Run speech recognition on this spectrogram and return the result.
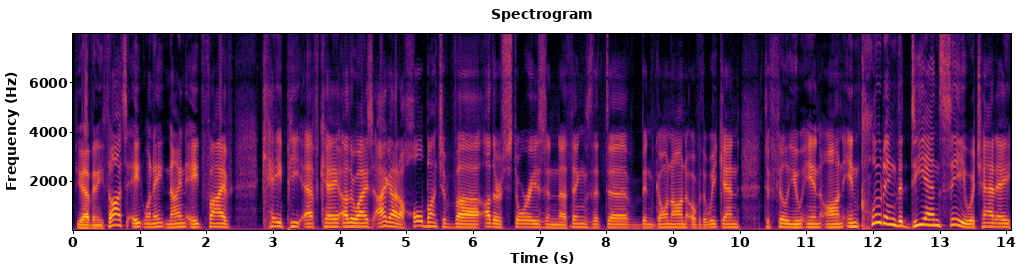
If you have any thoughts, 818-985-KPFK. Otherwise, I got a whole bunch of uh, other stories and uh, things that uh, have been going on over the weekend to fill you in on, including the DNC, which had a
